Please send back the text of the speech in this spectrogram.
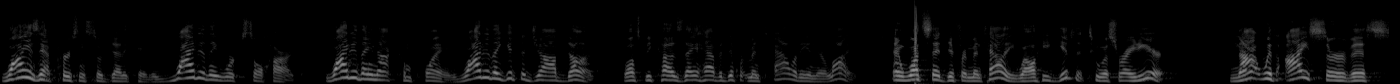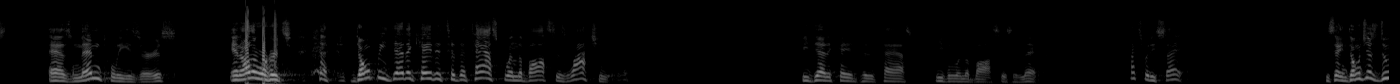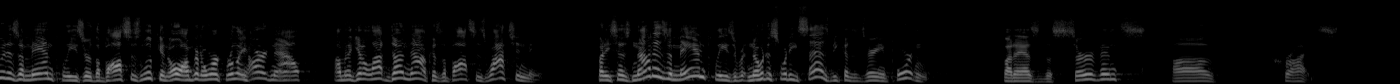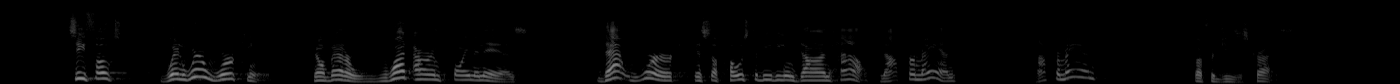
Why is that person so dedicated? Why do they work so hard? Why do they not complain? Why do they get the job done? Well, it's because they have a different mentality in their life. And what's that different mentality? Well, he gives it to us right here. Not with eye service as men pleasers. In other words, don't be dedicated to the task when the boss is watching you. Be dedicated to the task even when the boss isn't there. That's what he's saying. He's saying, don't just do it as a man pleaser. The boss is looking. Oh, I'm going to work really hard now. I'm going to get a lot done now because the boss is watching me. But he says, not as a man pleaser, but notice what he says because it's very important. But as the servants of Christ. See, folks, when we're working, no matter what our employment is, that work is supposed to be being done how? Not for man, not for man, but for Jesus Christ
